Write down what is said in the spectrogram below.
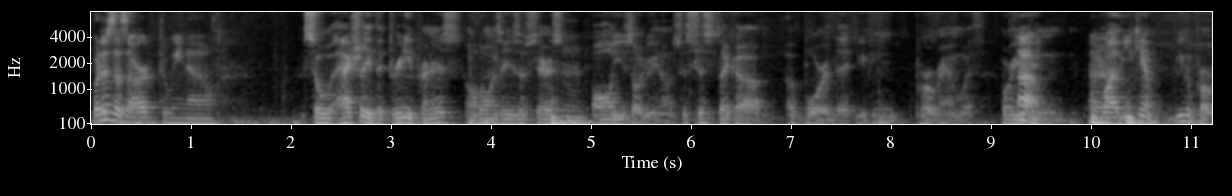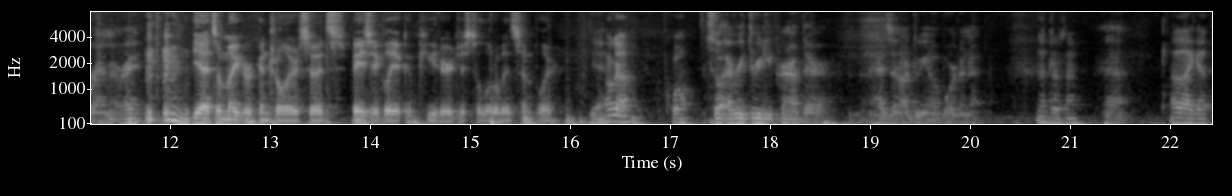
What is this Arduino? So actually, the 3D printers, all the ones I use upstairs, Mhm. all use Arduinos. It's just like a, a board that you can program with, or you Oh. can. Alright. Well, you can't. You can program it, right? yeah, it's a microcontroller, so it's basically a computer, just a little bit simpler. Yeah. Okay. Cool. So every 3D printer out there has an Arduino board in it. Interesting. Yeah. I like it.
